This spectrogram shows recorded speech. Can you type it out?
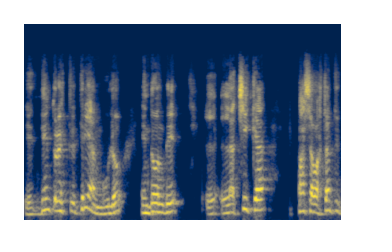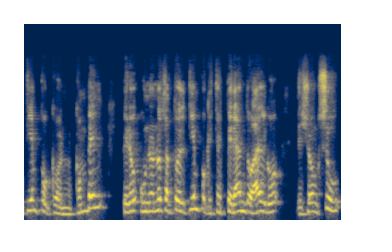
Eh, dentro de este triángulo, en donde la chica pasa bastante tiempo con, con Ben, pero uno nota todo el tiempo que está esperando algo de Jong-Soo.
